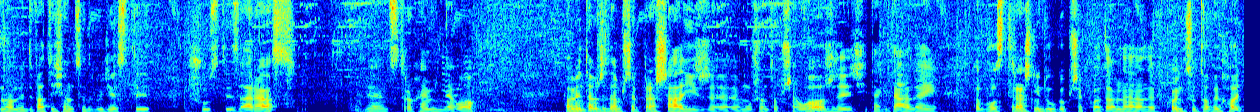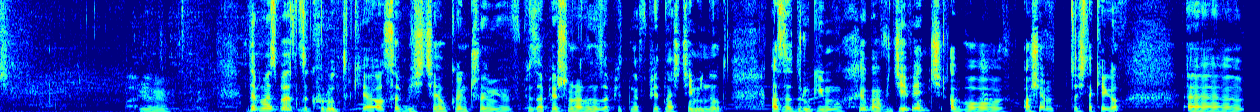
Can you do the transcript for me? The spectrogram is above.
Mamy 2026 zaraz, więc trochę minęło. Pamiętam, że tam przepraszali, że muszą to przełożyć i tak dalej. To było strasznie długo przekładane, ale w końcu to wychodzi. Mm. Demo jest bardzo krótkie. Osobiście ukończyłem je za pierwszym razem za w 15 minut, a za drugim chyba w 9 albo 8, coś takiego. E,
